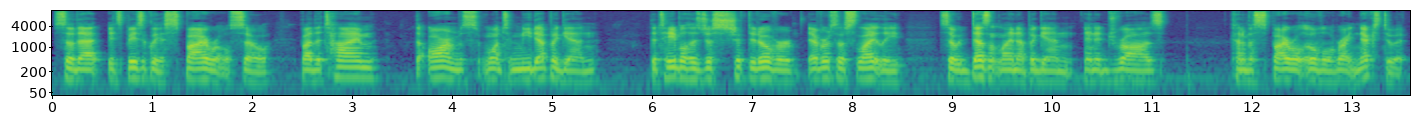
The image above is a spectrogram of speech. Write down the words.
so that it's basically a spiral. So by the time the arms want to meet up again, the table has just shifted over ever so slightly so it doesn't line up again and it draws kind of a spiral oval right next to it.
